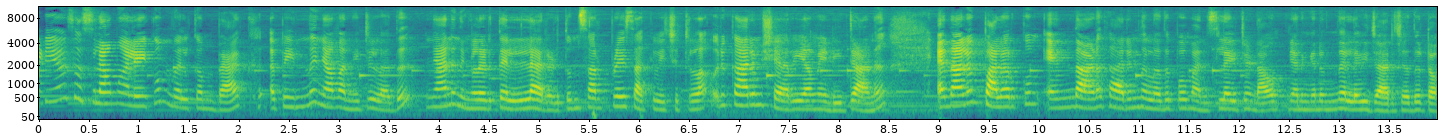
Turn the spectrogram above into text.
അസ്സാം വലൈക്കും വെൽക്കം ബാക്ക്. അപ്പോൾ ഇന്ന് ഞാൻ വന്നിട്ടുള്ളത് ഞാൻ നിങ്ങളുടെ അടുത്ത് എല്ലാവരുടെ അടുത്തും സർപ്രൈസ് ആക്കി വെച്ചിട്ടുള്ള ഒരു കാര്യം ഷെയർ ചെയ്യാൻ വേണ്ടിയിട്ടാണ്. എന്നാലും പലർക്കും എന്താണ് കാര്യം എന്നുള്ളത് ഇപ്പോൾ മനസ്സിലായിട്ടുണ്ടാവും. ഞാൻ ഇങ്ങനെ ഒന്നുമല്ല വിചാരിച്ചത് കേട്ടോ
